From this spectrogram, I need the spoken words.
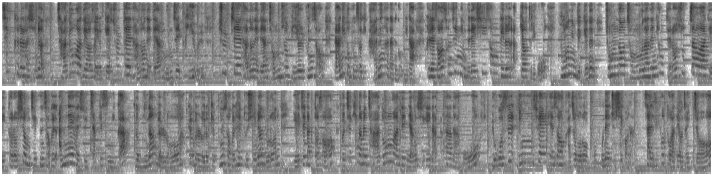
체크를 하시면 자동화되어서 이렇게 출제 단원에 대한 문제 비율, 출제 단원에 대한 점수 비율 분석, 난이도 분석이 가능하다는 겁니다. 그래서 선생님들의 시성비를 아껴드리고 부모님들께는 좀 더 전문화된 형태로 숫자와 데이터로 시험지 분석을 안내할 수 있지 않겠습니까? 그 문항별로 학교별로 이렇게 분석을 해두시면 이런 예제가 떠서 그걸 체킹하면 자동화된 양식이 나타나고 요것을 인쇄해서 가정으로 보내주시거나 잘 리포트화 되어져 있죠.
